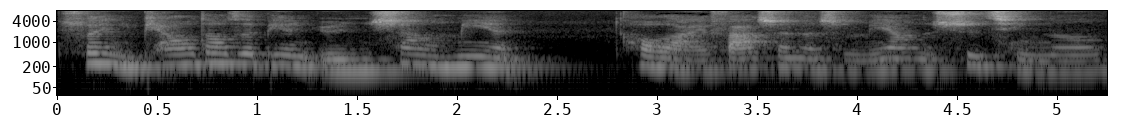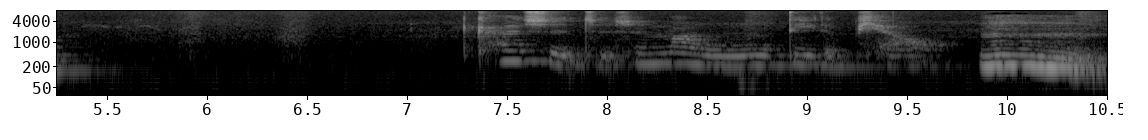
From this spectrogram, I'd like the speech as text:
所以你飘到这片云上面，后来发生了什么样的事情呢？开始只是漫无目的的飘。嗯。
